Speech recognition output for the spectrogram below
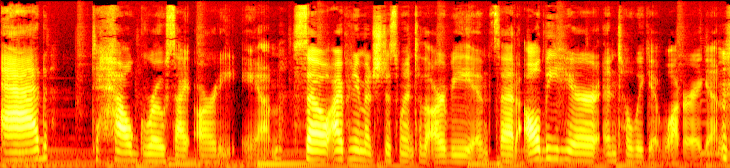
add to how gross I already am. So I pretty much just went to the RV and said, I'll be here until we get water again.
